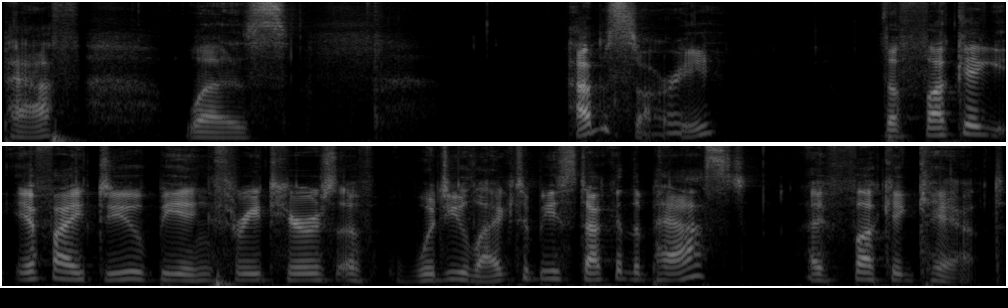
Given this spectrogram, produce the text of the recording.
path was I'm sorry. The fucking if I do being three tiers of would you like to be stuck in the past? I fucking can't.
